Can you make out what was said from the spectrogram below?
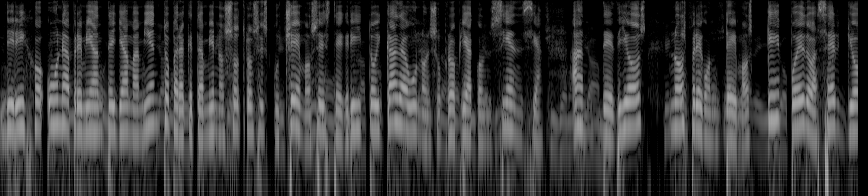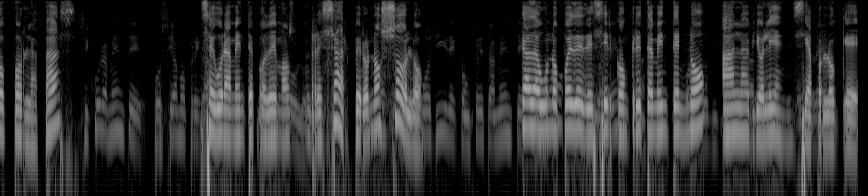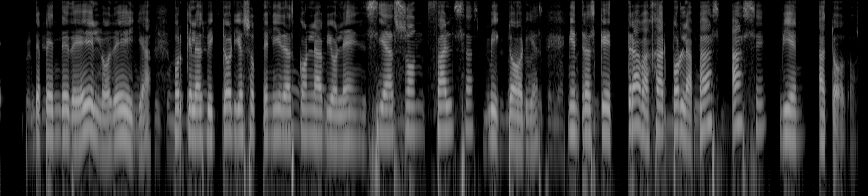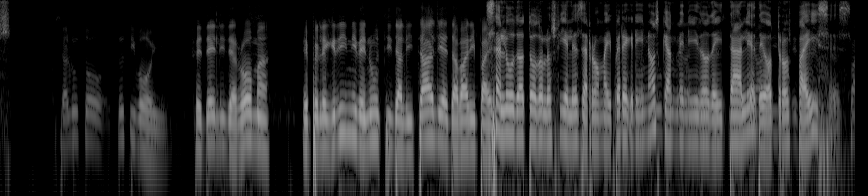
Dirijo un apremiante llamamiento para que también nosotros escuchemos este grito y cada uno en su propia conciencia ante Dios nos preguntemos, ¿qué puedo hacer yo por la paz? Seguramente podemos rezar, pero no solo. Cada uno puede decir concretamente no a la violencia, por lo que depende de él o de ella, porque las victorias obtenidas con la violencia son falsas victorias, mientras que trabajar por la paz hace bien a todos. Saluto tutti voi, fedeli de Roma pellegrini venuti dall'Italia e da vari paesi. Saludo a todos los fieles de Roma y peregrinos que han venido de Italia y de otros países.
